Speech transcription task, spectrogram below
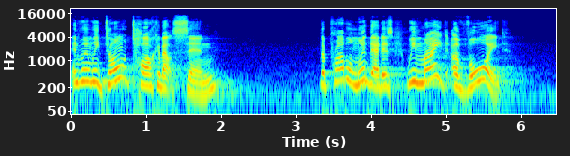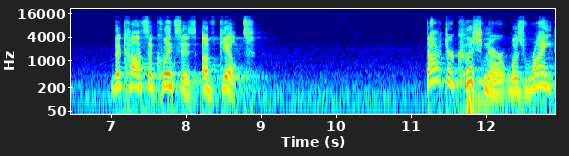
And when we don't talk about sin, the problem with that is we might avoid the consequences of guilt. Dr. Kushner was right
